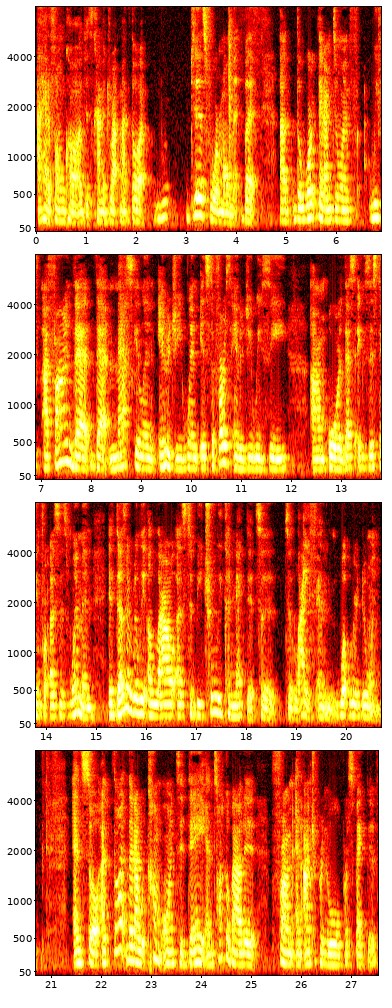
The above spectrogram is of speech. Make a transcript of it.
I had a phone call, just kind of dropped my thought just for a moment. But uh, the work that I'm doing, we I find that that masculine energy, when it's the first energy we see, um, or that's existing for us as women, it doesn't really allow us to be truly connected to to life and what we're doing. And so I thought that I would come on today and talk about it from an entrepreneurial perspective.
